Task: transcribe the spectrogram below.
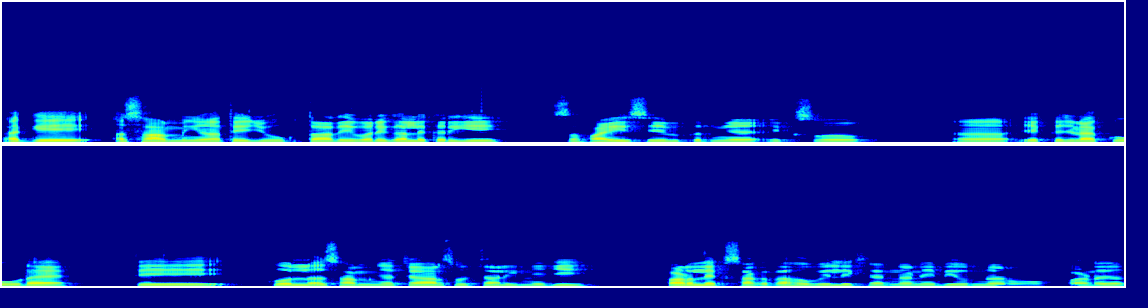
ਅੱਗੇ ਅਸਾਮੀਆਂ ਤੇ ਯੋਗਤਾ ਦੇ ਬਾਰੇ ਗੱਲ ਕਰੀਏ। ਸਫ਼ਾਈ ਸੇਵਕ ਦੀਆਂ 100 ਇੱਕ ਜਿਹੜਾ ਕੋਡ ਹੈ ਤੇ ਕੁੱਲ ਅਸਾਮੀਆਂ 440 ਨੇ ਜੀ। ਪੜ੍ਹ ਲਿਖ ਸਕਦਾ ਹੋਵੇ, ਲਿਖਿਆ ਇਹਨਾਂ ਨੇ ਵੀ ਉਹਨਾਂ ਨੂੰ ਪੜ੍ਹ,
